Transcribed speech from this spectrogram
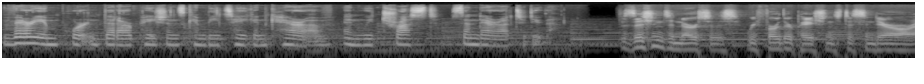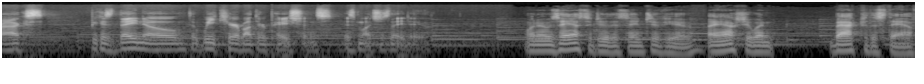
very important that our patients can be taken care of, and we trust Senderra to do that. Physicians and nurses refer their patients to Senderra RX because they know that we care about their patients as much as they do. When I was asked to do this interview, I actually went back to the staff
